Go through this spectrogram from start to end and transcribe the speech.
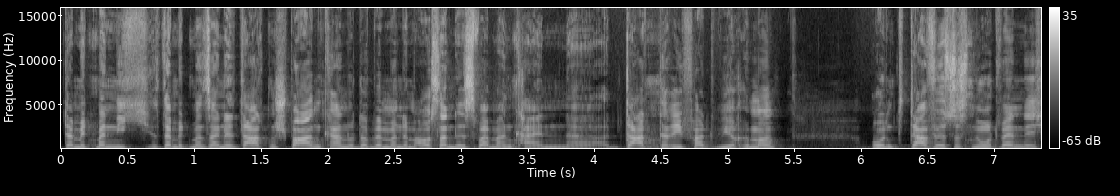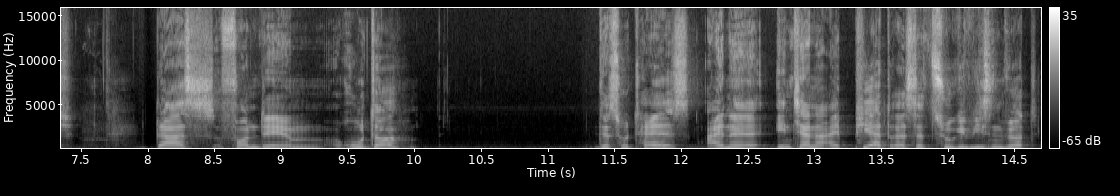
damit man nicht, damit man seine Daten sparen kann oder wenn man im Ausland ist, weil man keinen äh, Datentarif hat, wie auch immer. Und dafür ist es notwendig, dass von dem Router des Hotels eine interne IP-Adresse zugewiesen wird,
